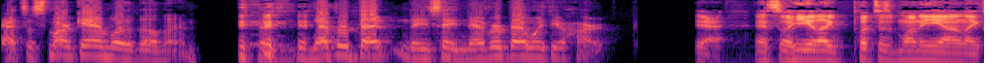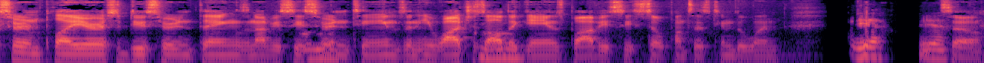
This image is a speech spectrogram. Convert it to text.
That's a smart gambler, though. Then never bet. They say never bet with your heart. Yeah, and so he like puts his money on like certain players to do certain things, and obviously mm-hmm. certain teams, and he watches mm-hmm. all the mm-hmm. games, but obviously still wants his team to win. Yeah, yeah. So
